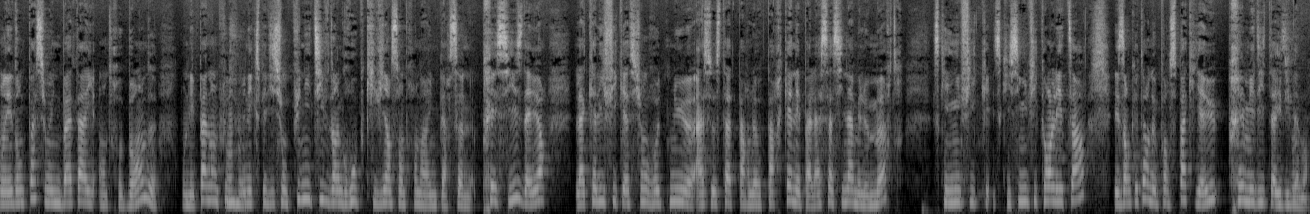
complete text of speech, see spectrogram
On n'est donc pas sur une bataille entre bandes. On n'est pas non plus sur une expédition punitive d'un groupe qui vient s'en prendre à une personne précise. D'ailleurs, la qualification retenue euh, à ce stade par le parquet n'est pas l'assassinat mais le meurtre. Ce qui signifie, ce qui signifie qu'en l'état, les enquêteurs ne pensent pas qu'il y a eu préméditation. Évidemment.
